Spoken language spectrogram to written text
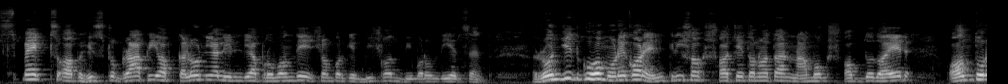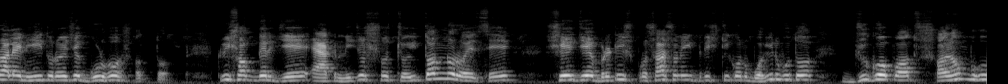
aspects of histography of colonial India প্রবন্ধে এ সম্পর্কে বিশদ বিবরণ দিয়েছেন। রঞ্জিত গুহ মনে করেন, কৃষক সচেতনতা নামক শব্দদ্বয়ের অন্তরালে নিহিত রয়েছে গূঢ় সত্য। কৃষকদের যে এক নিজস্ব চৈতন্য রয়েছে, সে যে ব্রিটিশ প্রশাসনিক দৃষ্টিকোণ বহির্ভূত যুগপথ স্বয়ম্ভূ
